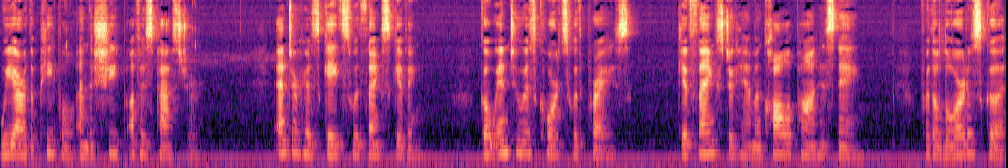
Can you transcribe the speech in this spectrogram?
We are the people and the sheep of his pasture. Enter his gates with thanksgiving. Go into his courts with praise. Give thanks to him and call upon his name. For the Lord is good,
